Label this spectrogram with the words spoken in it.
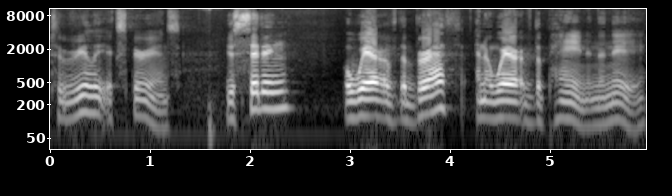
to really experience. You're sitting aware of the breath and aware of the pain in the knee.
